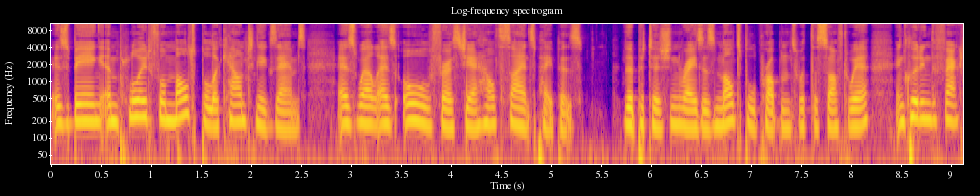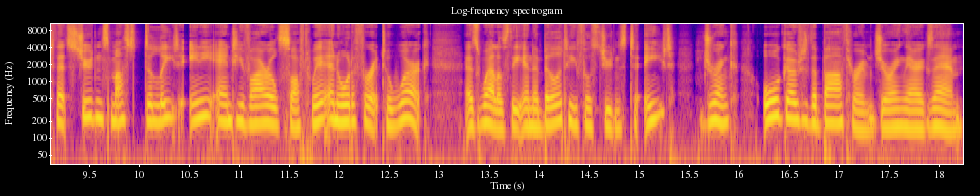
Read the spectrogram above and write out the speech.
is being employed for multiple accounting exams, as well as all first year health science papers. The petition raises multiple problems with the software, including the fact that students must delete any antiviral software in order for it to work, as well as the inability for students to eat, drink, or go to the bathroom during their exam.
